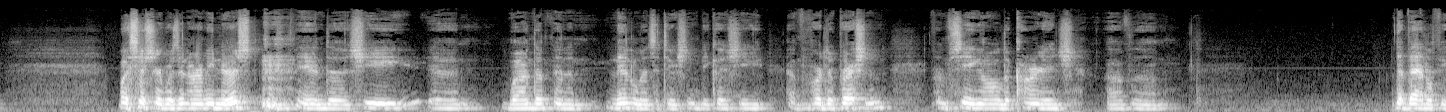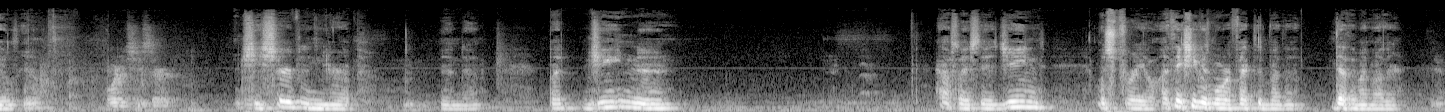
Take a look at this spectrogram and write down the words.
My sister was an Army nurse, and uh, she um, wound up in a mental institution because she, her depression, from seeing all the carnage of um, the battlefield. You know, Where did she serve? she served in Europe, and uh, but Jean, uh, how should I say it? Jean was frail. I think she was more affected by the death of my mother. Yeah.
